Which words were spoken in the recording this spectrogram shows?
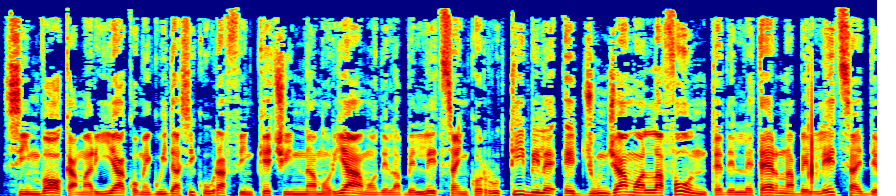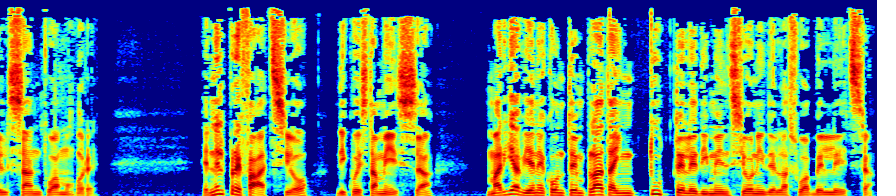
si invoca Maria come guida sicura affinché ci innamoriamo della bellezza incorruttibile e giungiamo alla fonte dell'eterna bellezza e del santo amore. E nel prefazio di questa messa Maria viene contemplata in tutte le dimensioni della sua bellezza.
